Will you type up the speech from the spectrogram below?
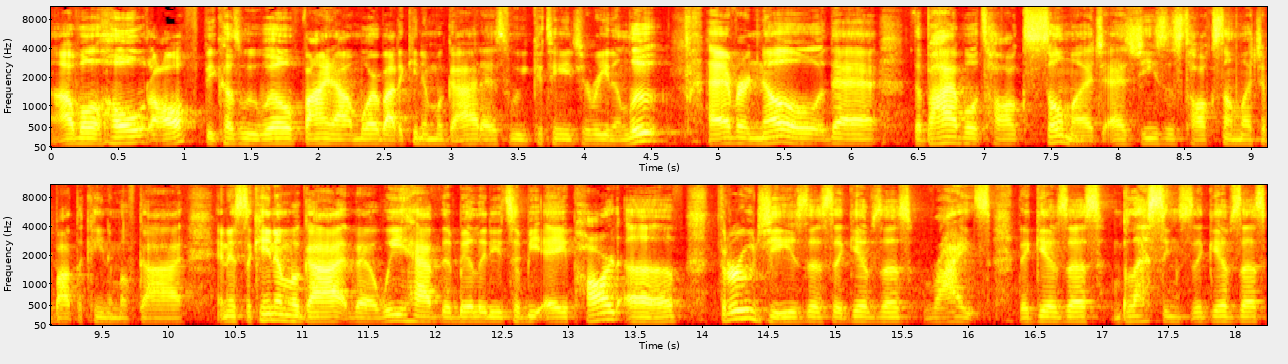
I will hold off because we will find out more about the kingdom of God as we continue to read in Luke. However, know that the Bible talks so much as Jesus talks so much about the kingdom of God. And it's the kingdom of God that we have the ability to be a part of through Jesus that gives us rights, that gives us blessings, that gives us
